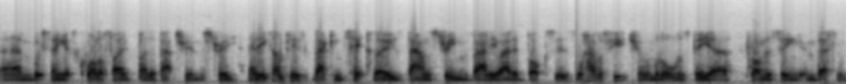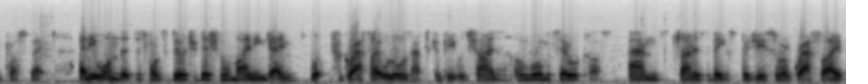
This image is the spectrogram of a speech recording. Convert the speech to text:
um, which then gets qualified by the battery industry. Any companies that can tick those downstream value-added boxes will have a future and will always be a promising investment prospect. Anyone that just wants to do a traditional mining game for graphite will always have to compete with China on raw material costs and China is the biggest producer of graphite.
